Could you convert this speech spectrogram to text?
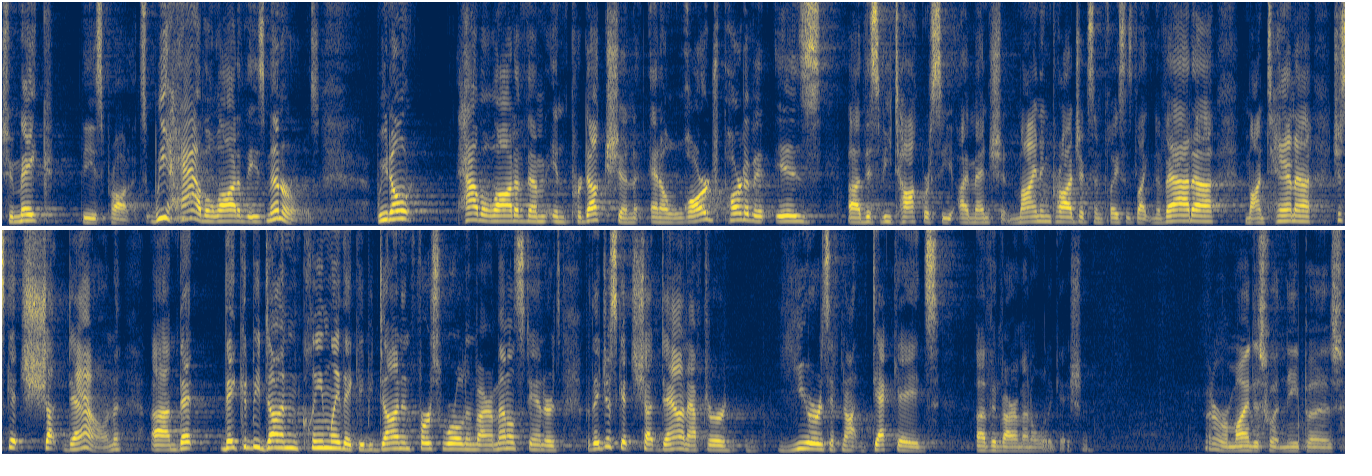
to make these products. We have a lot of these minerals. We don't have a lot of them in production, and a large part of it is uh, this vetocracy I mentioned. Mining projects in places like Nevada, Montana just get shut down um, that they could be done cleanly, they could be done in first world environmental standards, but they just get shut down after years, if not decades, of environmental litigation. Better remind us what NEPA is.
